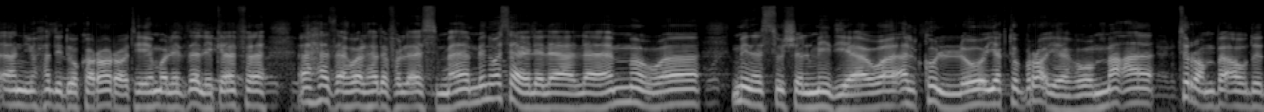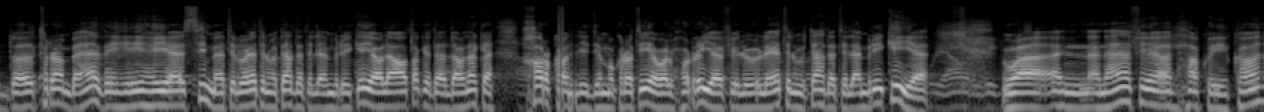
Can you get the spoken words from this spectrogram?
أن يحددوا قراراتهم ولذلك فهذا هو الهدف الأسمى من وسائل الإعلام ومن ال social media والكل يكتب رأيه مع ترامب أو ضد ترامب. هذه هي سمة الولايات المتحدة الأمريكية ولا أعتقد أن هناك خرقا للديمقراطية والحرية في الولايات المتحدة الأمريكية. في الحقيقة.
